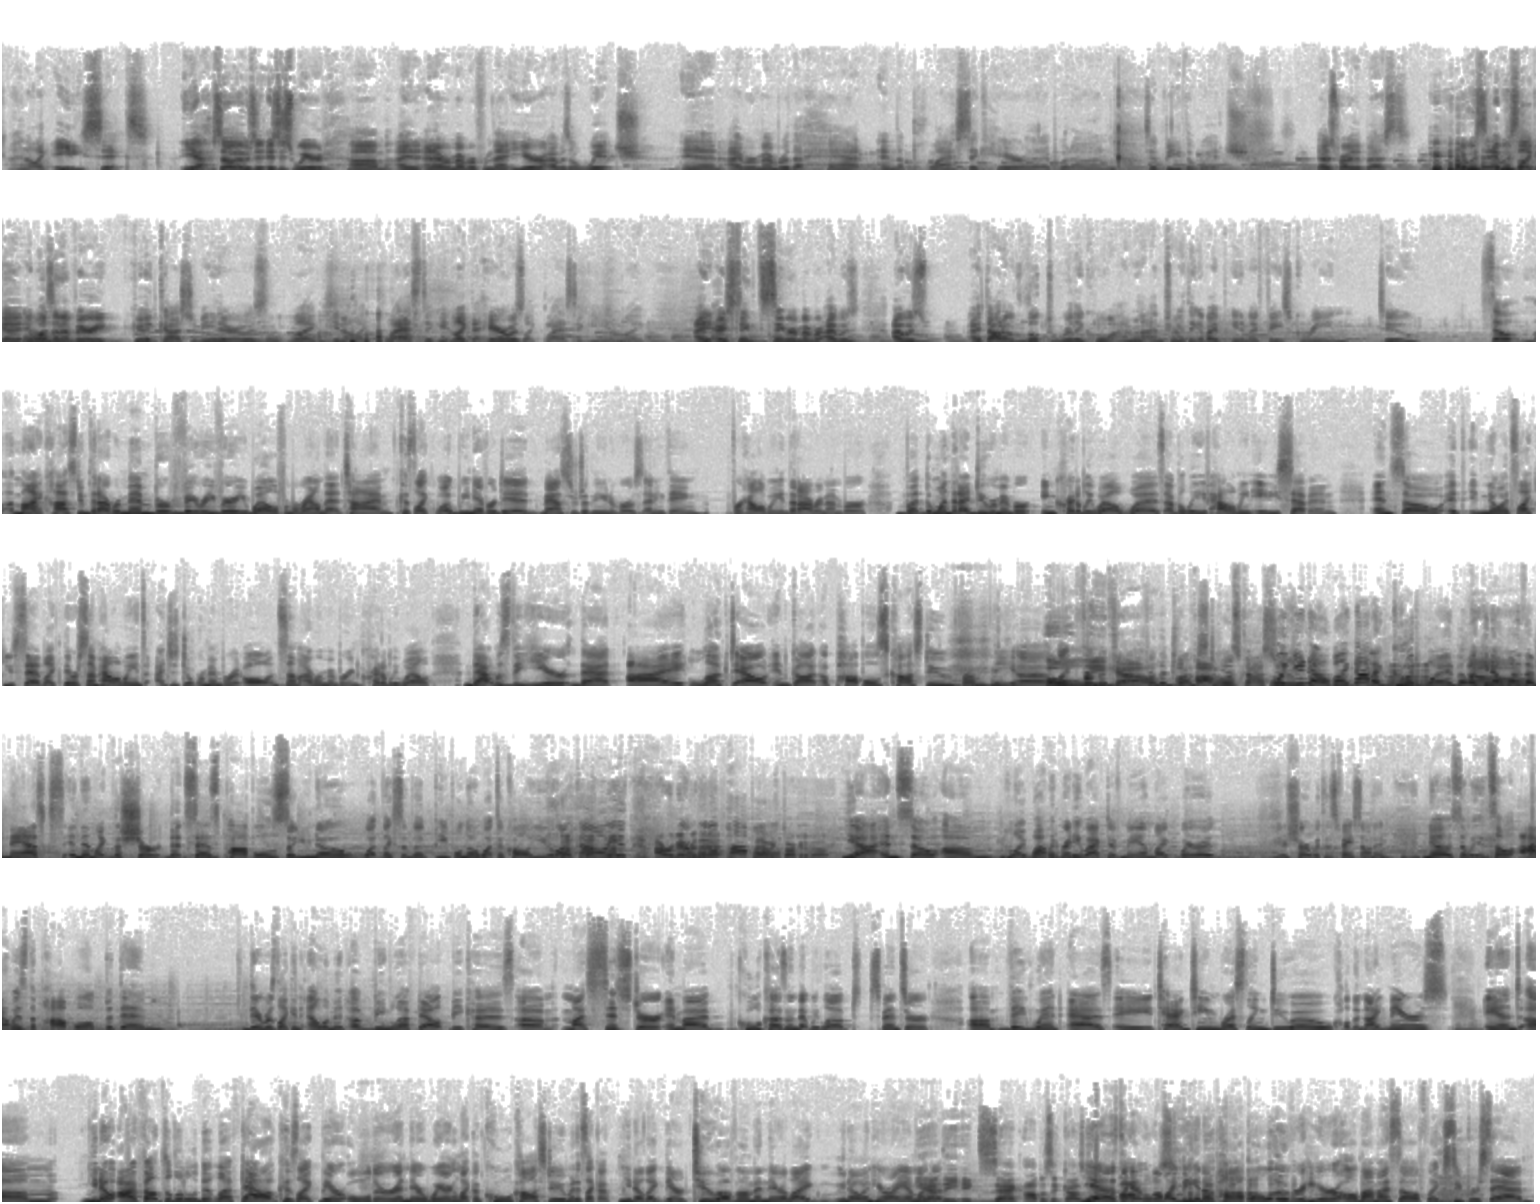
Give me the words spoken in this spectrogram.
I don't know like '86. Yeah, so it was it's just weird. Um, I and I remember from that year I was a witch, and I remember the hat and the plastic hair that I put on to be the witch. That was probably the best. It was it was like a it wasn't a very good costume either. It was like you know like plastic like the hair was like plasticky and like I, I just think this thing remember I was I was I thought it looked really cool. I don't know. I'm trying to think if I painted my face green too. So my costume that I remember very, very well from around that time, because like well, we never did Masters of the Universe anything for Halloween that I remember, but the one that I do remember incredibly well was I believe Halloween '87, And so it, it- you know, it's like you said, like there are some Halloweens I just don't remember at all, and some I remember incredibly well. That was the year that I lucked out and got a Popples costume from the uh, like from Holy the, cow. from the drugstore. Costume? Well, you know, but like not a good one, but like you know, one of the masks, and then like the shirt that says Popples, so you know what, like so the people know what to call you. Like, oh, you, I remember that. Popple. I know what you're talking about. Yeah, and so um like why would radioactive man like wear a your shirt with his face on it? no, so so I was the popple, but then there was like an element of being left out because um, my sister and my cool cousin that we loved, Spencer, um, they went as a tag team wrestling duo called the Nightmares, and um, you know I felt a little bit left out because like they're older and they're wearing like a cool costume, and it's like a you know like there are two of them, and they're like you know, and here I am And you like have a, the exact opposite costume. yeah, it's like I'm, I'm like being a popple over here all by myself, like super sad.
